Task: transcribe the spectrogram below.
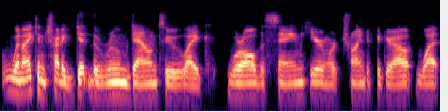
when I can try to get the room down to like we're all the same here and we're trying to figure out what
